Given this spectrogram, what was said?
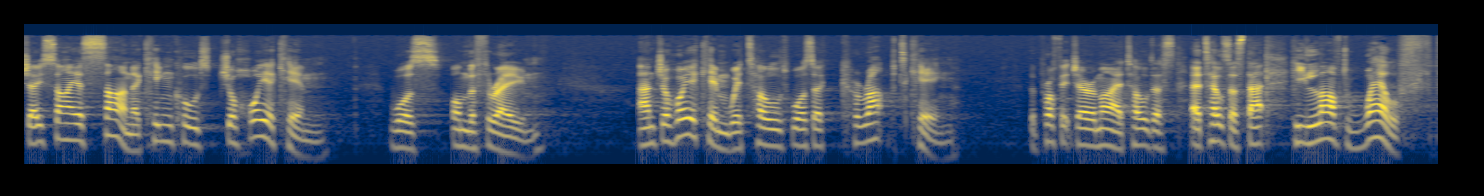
Josiah's son, a king called Jehoiakim, was on the throne. And Jehoiakim, we're told, was a corrupt king the prophet Jeremiah told us, uh, tells us that he loved wealth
